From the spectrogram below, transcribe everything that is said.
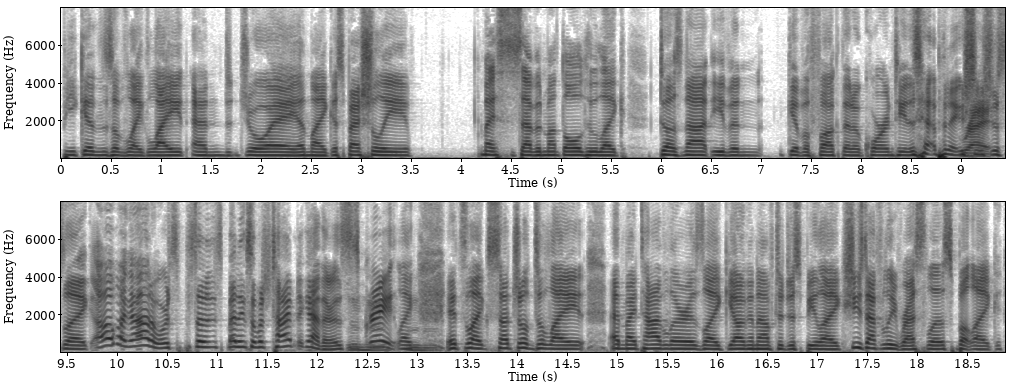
beacons of like light and joy, and like especially my seven month old who like does not even give a fuck that a quarantine is happening. Right. She's just like, oh my god, we're sp- spending so much time together. This is mm-hmm, great. Like mm-hmm. it's like such a delight. And my toddler is like young enough to just be like, she's definitely restless, but like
